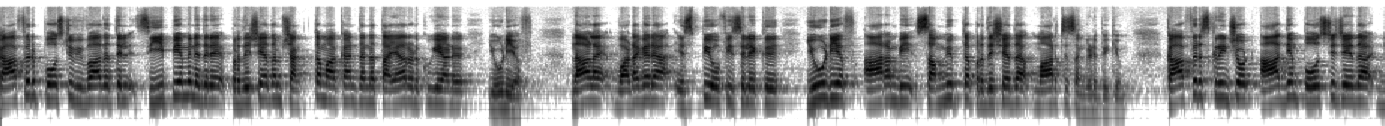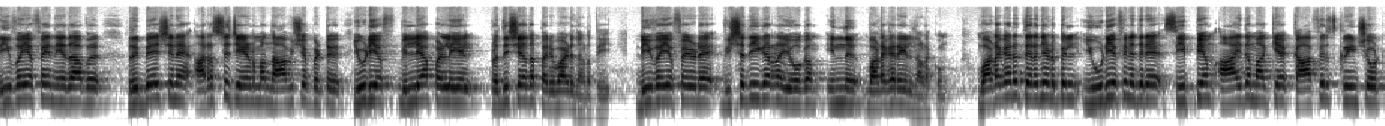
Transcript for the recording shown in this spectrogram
കാഫിർ പോസ്റ്റ് വിവാദത്തിൽ സി പി എമ്മിനെതിരെ പ്രതിഷേധം ശക്തമാക്കാൻ തന്നെ തയ്യാറെടുക്കുകയാണ് യു നാളെ വടകര എസ് ഓഫീസിലേക്ക് U D F R M P സംയുക്ത പ്രതിഷേധ മാർച്ച് സംഘടിപ്പിക്കും. കാഫിർ സ്ക്രീൻഷോട്ട് ആദ്യം പോസ്റ്റ് ചെയ്ത ഡിവൈഎഫ്ഐ നേതാവ് റിബേഷിനെ അറസ്റ്റ് ചെയ്യണമെന്നാവശ്യപ്പെട്ട് യു ഡി എഫ് വില്യാപ്പള്ളിയിൽ പ്രതിഷേധ പരിപാടി നടത്തി. ഡിവൈഎഫ്ഐയുടെ വിശദീകരണ യോഗം ഇന്ന് വടകരയിൽ നടക്കും. വടകര തെരഞ്ഞെടുപ്പിൽ യു ഡി എഫിനെതിരെ സി പി എം ആയുധമാക്കിയ കാഫിർ സ്ക്രീൻഷോട്ട്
